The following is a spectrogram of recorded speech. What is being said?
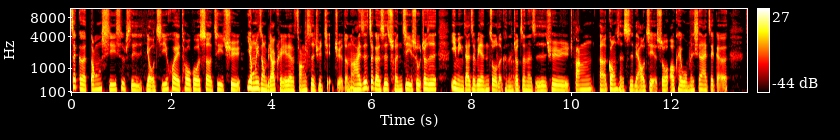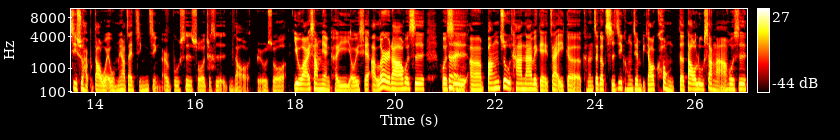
这个东西是不是有机会透过设计去用一种比较 creative 的方式去解决的呢？还是这个是纯技术？就是一鸣在这边做的，可能就真的只是去帮呃工程师了解说，OK，我们现在这个技术还不到位，我们要再精进，而不是说就是你知道，比如说 UI 上面可以有一些 alert 啊，或是或是呃帮助他 navigate 在一个可能这个实际空间比较空的道路上啊，或是。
